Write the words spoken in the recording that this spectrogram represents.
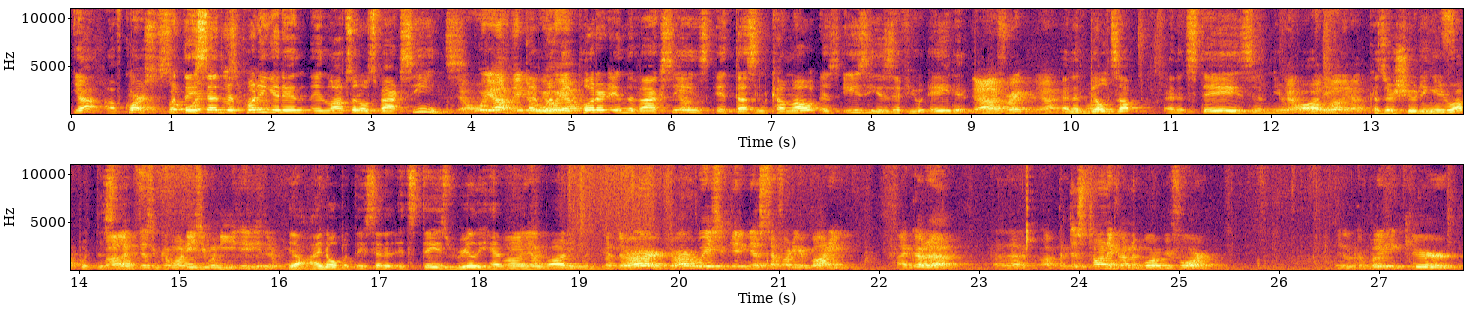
Yeah, of Yeah, course, but so they said they're putting it in, in lots of those vaccines. Yeah, Oh, yeah, they do. And oh, when they yeah. put it in the vaccines, it doesn't come out as easy as if you ate it. Yeah, that's right, yeah. And it builds up and it stays in your Yeah, well, body. well, yeah. Because they're shooting you up with this stuff. Well, it doesn't come out easy when you eat it either. Yeah, I know, but they said it, it stays really heavy Well, in your body when, But there are, there are ways of getting that stuff out of your body. I've got a, a- I put this tonic on the board before. It'll completely cure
